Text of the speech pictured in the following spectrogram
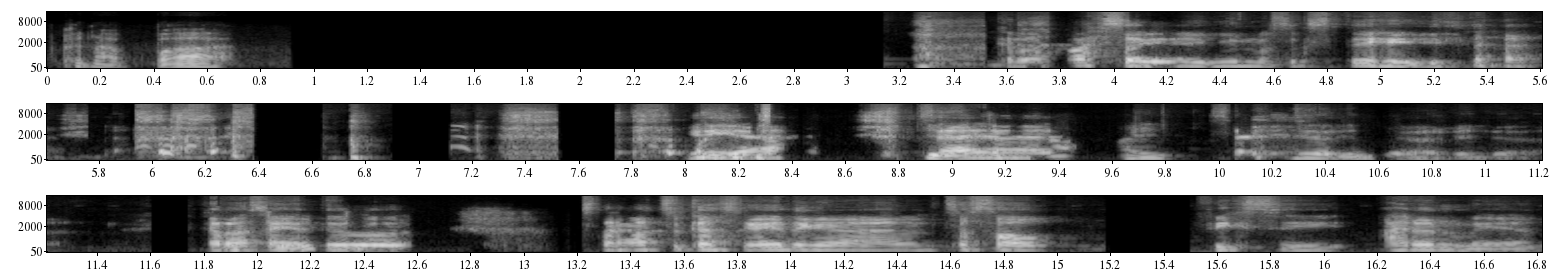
Kenapa? Kenapa saya ingin masuk stay? Gini ya, saya saya jujur jujur jujur. Karena saya itu sangat suka sekali dengan sosok fiksi Iron Man.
